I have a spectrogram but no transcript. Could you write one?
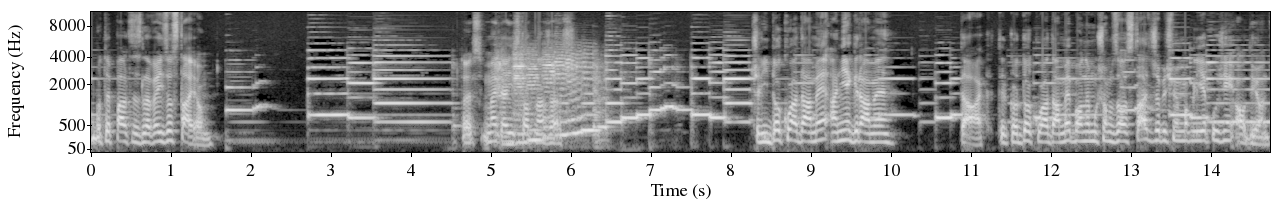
Bo te palce z lewej zostają. To jest mega istotna rzecz. Czyli dokładamy, a nie gramy tak, tylko dokładamy, bo one muszą zostać, żebyśmy mogli je później odjąć.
